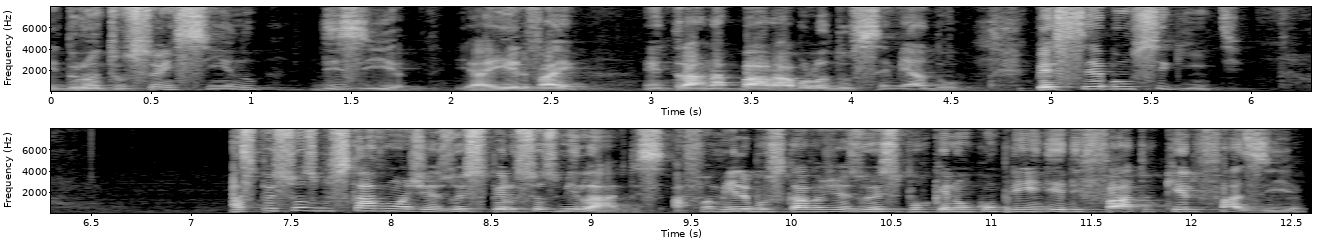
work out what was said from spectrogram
E durante o seu ensino dizia. E aí ele vai entrar na parábola do semeador. Percebam o seguinte: as pessoas buscavam a Jesus pelos seus milagres. A família buscava Jesus porque não compreendia de fato o que ele fazia.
